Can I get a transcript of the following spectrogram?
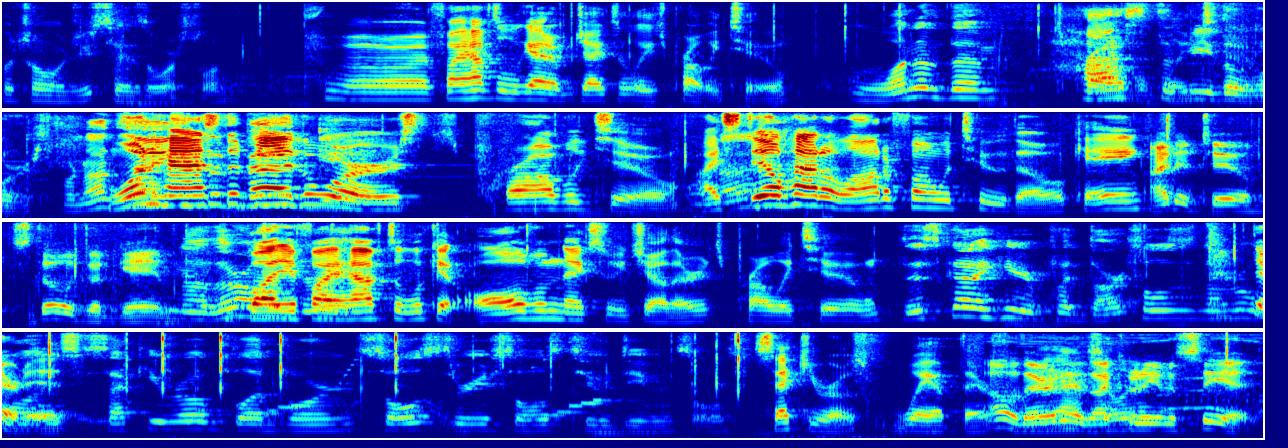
Which one would you say is the worst one? Uh, if I have to look at it objectively, it's probably two. One of them has to Probably be the worst. We're not One has to be the game. worst. It's probably two. I still had a lot of fun with two, though. Okay. I did too. It's still a good game. No, they're all But if I have to look at all of them next to each other, it's probably two. This guy here put Dark Souls as number There it one. is. Sekiro, Bloodborne, Souls 3, Souls 2, Demon Souls. Sekiro's way up there. Oh, there me, it is. I couldn't even see it.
